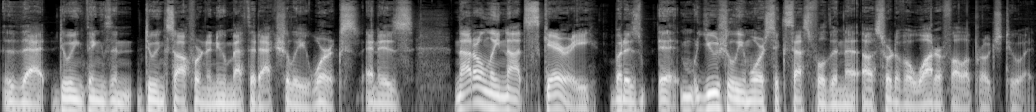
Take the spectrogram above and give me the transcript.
that doing things and doing software in a new method actually works and is not only not scary, but is eh, usually more successful than a, a sort of a waterfall approach to it.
